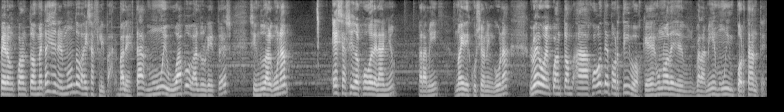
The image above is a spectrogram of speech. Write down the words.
pero en cuanto os metáis en el mundo vais a flipar, ¿vale? Está muy guapo Baldur Gate 3, sin duda alguna. Ese ha sido el juego del año, para mí, no hay discusión ninguna. Luego, en cuanto a juegos deportivos, que es uno de, para mí es muy importante,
